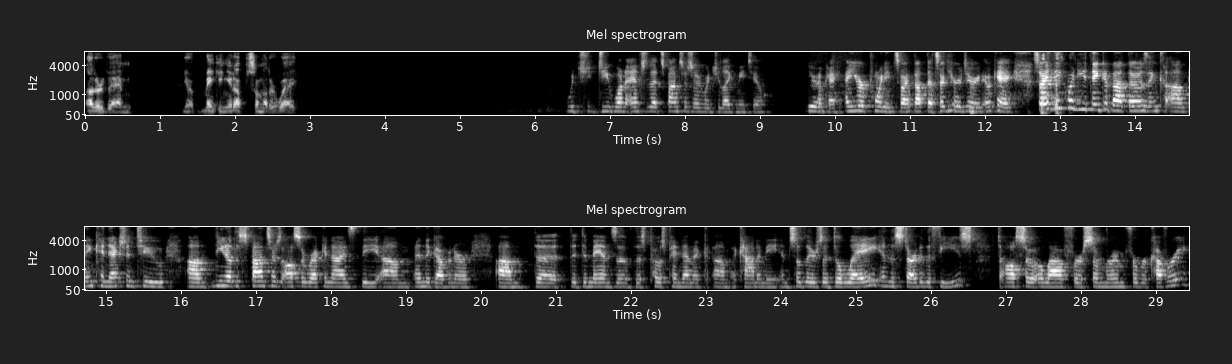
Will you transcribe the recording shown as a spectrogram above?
other than, you know, making it up some other way. Would you, do you want to answer that sponsors or would you like me to? You. Okay, uh, you were pointing, so I thought that's what you were doing. Okay, so I think when you think about those in, um, in connection to, um, you know, the sponsors also recognize the, um, and the governor, um, the, the demands of this post-pandemic, um, economy. And so there's a delay in the start of the fees to also allow for some room for recovery.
